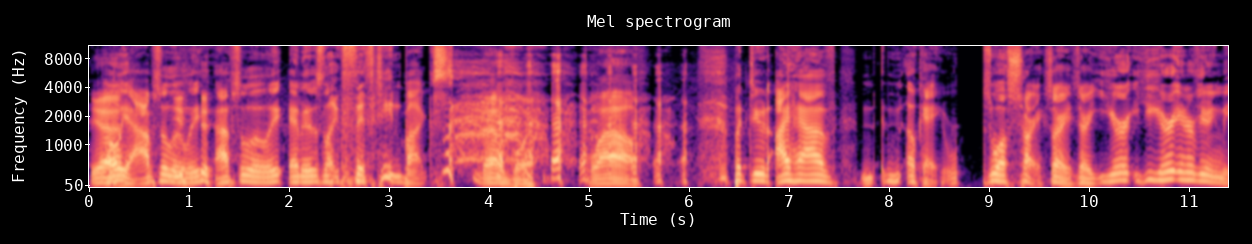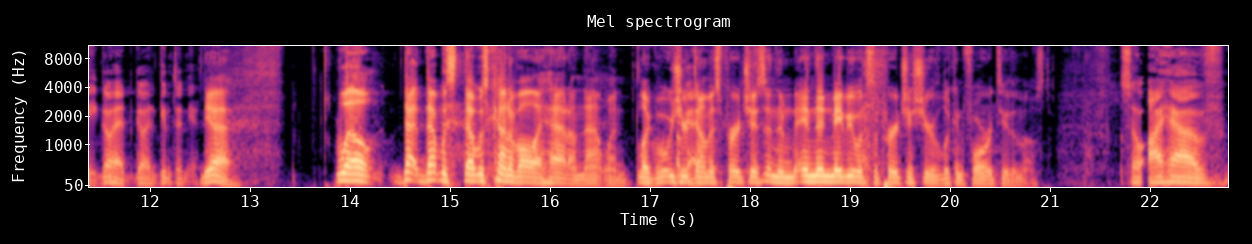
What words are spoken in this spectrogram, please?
Yeah. Oh yeah, absolutely, absolutely. And it was like fifteen bucks. That boy. wow. but dude, I have okay. Well, sorry, sorry, sorry. You're you're interviewing me. Go ahead, go ahead, continue. Yeah. Well, that that was that was kind of all I had on that one. Like, what was your Okay. dumbest purchase, and then and then maybe what's the purchase you're looking forward to the most? So I have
